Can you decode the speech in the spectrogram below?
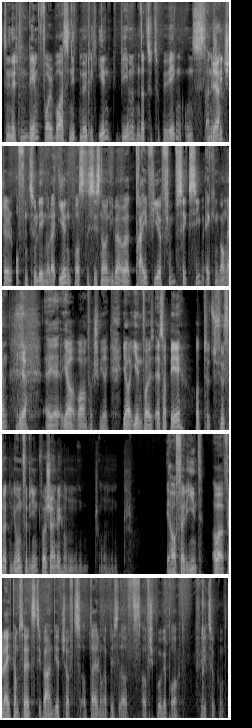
zumindest in dem Fall war es nicht möglich, irgendjemanden dazu zu bewegen, uns eine Ja. Schnittstellen offen zu legen oder irgendwas. Das ist noch über drei, vier, fünf, sechs, sieben Ecken gegangen. ja, Äh, ja, war einfach schwierig. Ja, jedenfalls SAP hat jetzt 500 Millionen verdient wahrscheinlich und, und Ja, verdient. Aber vielleicht haben sie jetzt die Warenwirtschaftsabteilung ein bisschen auf, auf Spur gebracht für die Zukunft.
